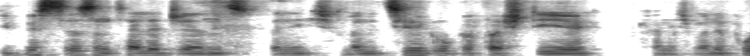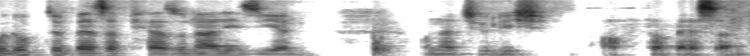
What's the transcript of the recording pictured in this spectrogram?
die Business Intelligence. Wenn ich meine Zielgruppe verstehe, kann ich meine Produkte besser personalisieren und natürlich auch verbessern.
